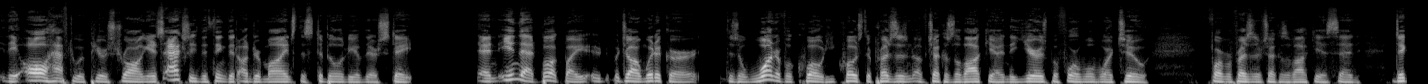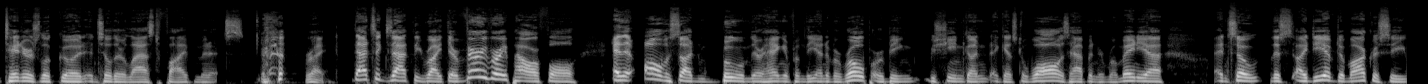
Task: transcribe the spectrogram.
they all have to appear strong. It's actually the thing that undermines the stability of their state. And in that book by uh, John Whitaker, there's a wonderful quote. He quotes the president of Czechoslovakia in the years before World War II. Former president of Czechoslovakia said, Dictators look good until their last five minutes. right. That's exactly right. They're very, very powerful. And then all of a sudden, boom, they're hanging from the end of a rope or being machine gunned against a wall, as happened in Romania. And so this idea of democracy,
